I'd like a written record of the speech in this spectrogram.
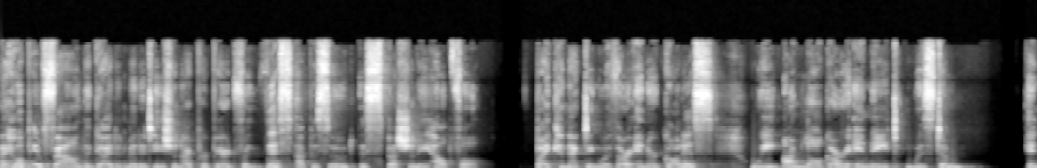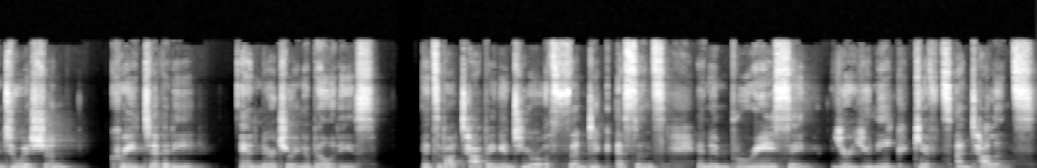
I hope you found the guided meditation I prepared for this episode especially helpful. By connecting with our inner goddess, we unlock our innate wisdom, intuition, creativity, and nurturing abilities. It's about tapping into your authentic essence and embracing your unique gifts and talents.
